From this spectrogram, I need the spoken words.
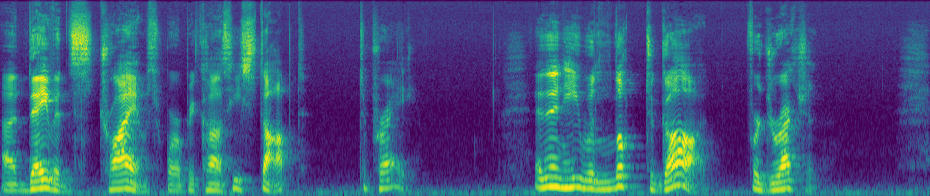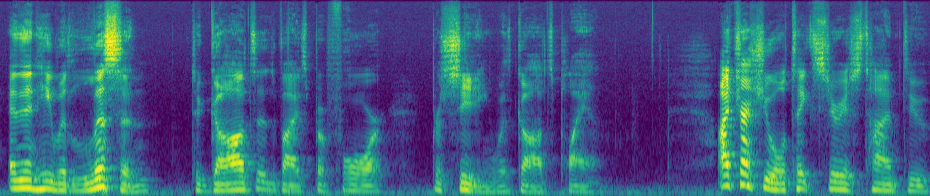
uh, David's triumphs were because he stopped to pray. And then he would look to God for direction. And then he would listen to God's advice before proceeding with God's plan. I trust you will take serious time to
